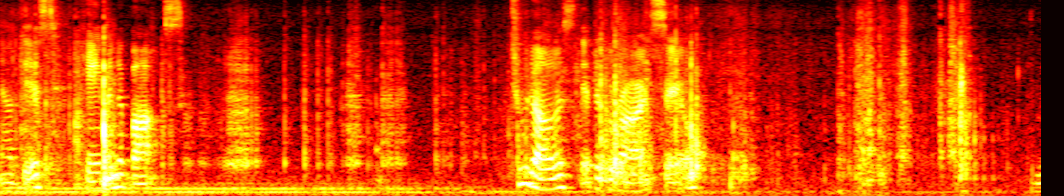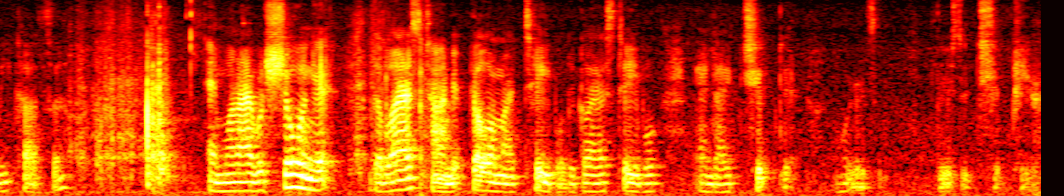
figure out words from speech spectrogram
Now this came in a box. two dollars at the garage sale. The Mikasa. And when I was showing it the last time, it fell on my table, the glass table, and I chipped it. Where is it? There's a chip here.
